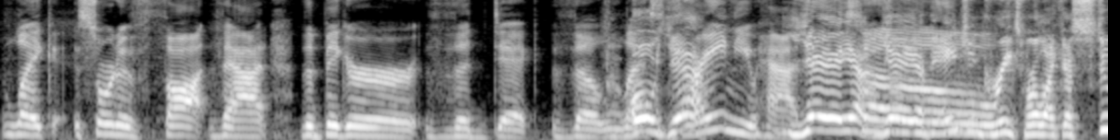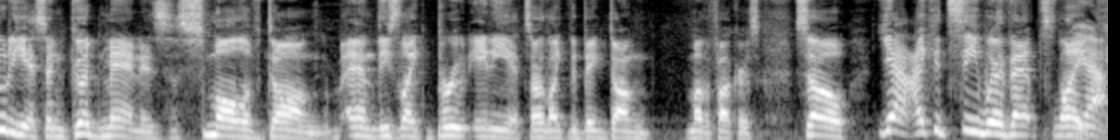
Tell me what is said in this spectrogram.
like sort of thought that the bigger the dick, the less Oh yeah, brain you had. Yeah, yeah, yeah, yeah, yeah. The ancient Greeks were like a studious and good man is small of dong, and these like brute idiots are like the big dong motherfuckers. So yeah, I could see where that's like Yeah.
